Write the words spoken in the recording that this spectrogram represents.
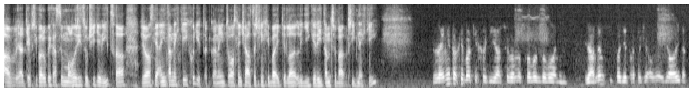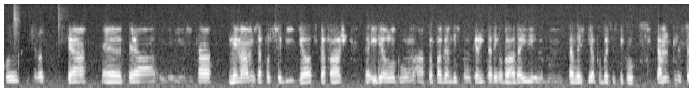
a já těch případů bych asi mohl říct určitě víc, a že vlastně ani tam nechtějí chodit. Tak není to vlastně částečně chyba i těchto lidí, kteří tam třeba přijít nechtějí? Není to chyba těch lidí, já si vám slovo s dovolením. V žádném případě, protože oni udělali takovou zkušenost, která, eh, která jim říká, nemám zapotřebí dělat stafáž eh, ideologům a propagandistům, který tady ovládají spravodajství hm, a publicistiku. Tam se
